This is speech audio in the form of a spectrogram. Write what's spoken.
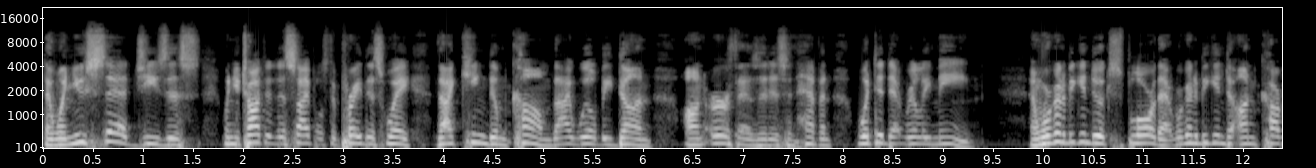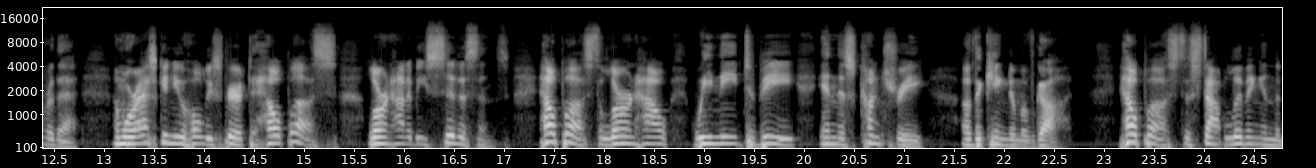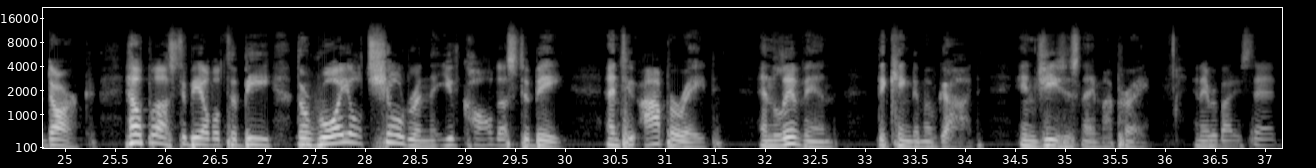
That when you said, Jesus, when you taught the disciples to pray this way, thy kingdom come, thy will be done on earth as it is in heaven, what did that really mean? And we're going to begin to explore that. We're going to begin to uncover that. And we're asking you, Holy Spirit, to help us learn how to be citizens. Help us to learn how we need to be in this country of the kingdom of God. Help us to stop living in the dark. Help us to be able to be the royal children that you've called us to be and to operate and live in the kingdom of God. In Jesus' name I pray. And everybody said,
